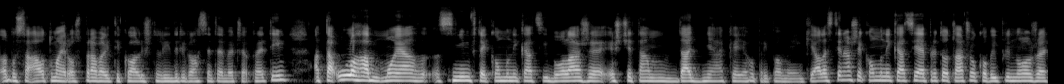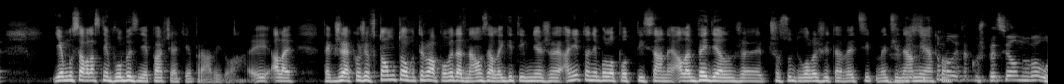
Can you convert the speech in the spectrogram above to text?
lebo sa o tom aj rozprávali tí koaliční lídry vlastne ten večer predtým. A tá úloha moja s ním v tej komunikácii bola, že ešte tam dať nejaké jeho pripomienky. Ale z tej našej komunikácie aj preto tlačovkou vyplynulo, že jemu sa vlastne vôbec nepáčia tie pravidlá. Ale, takže akože v tomto treba povedať naozaj legitimne, že ani to nebolo podpísané, ale vedel, že čo sú dôležité veci medzi nami. Vy ako... mali takú špeciálnu rolu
